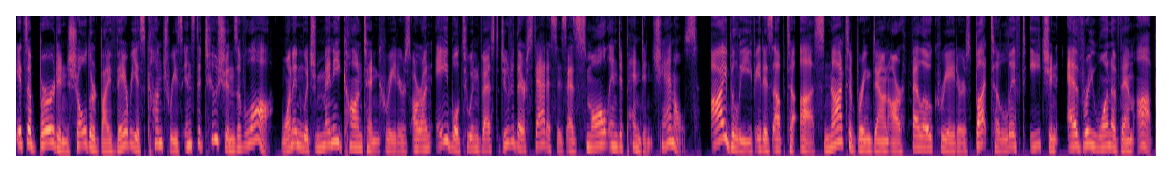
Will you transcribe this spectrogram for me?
it's a burden shouldered by various countries' institutions of law, one in which many content creators are unable to invest due to their statuses as small independent channels. I believe it is up to us not to bring down our fellow creators, but to lift each and every one of them up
